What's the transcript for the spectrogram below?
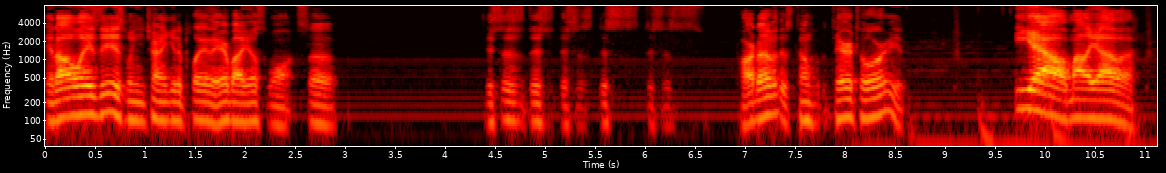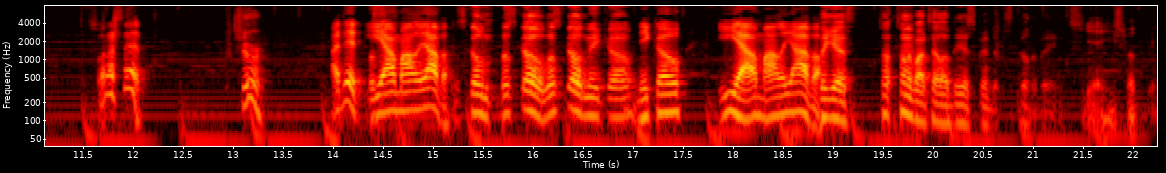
It always is when you're trying to get a player that everybody else wants. So this is this this is this this is part of it. This comes with the territory. Iao Maliawa, That's what I said. sure. I did. Iao Maliava. Let's go. Let's go. Let's go, Nico. Nico Iao Maliava. But yes, Tony Vitello did spill the, spill the beans. Yeah, he's supposed to be.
